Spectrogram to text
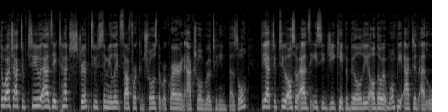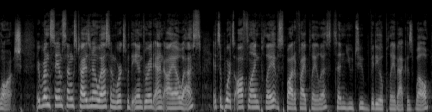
The Watch Active 2 adds a touch strip to simulate software controls that require an actual rotating bezel. The Active 2 also adds ECG capability, although it won't be active at launch. It runs Samsung's Tizen OS and works with Android and iOS. It supports offline play of Spotify playlists and YouTube video playback as well.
